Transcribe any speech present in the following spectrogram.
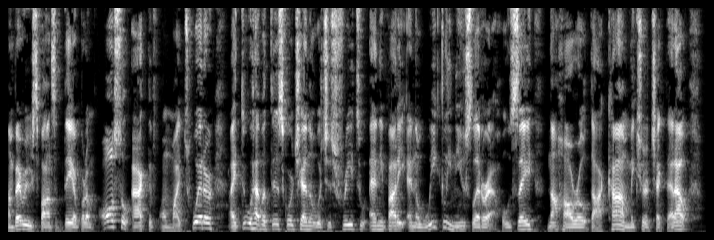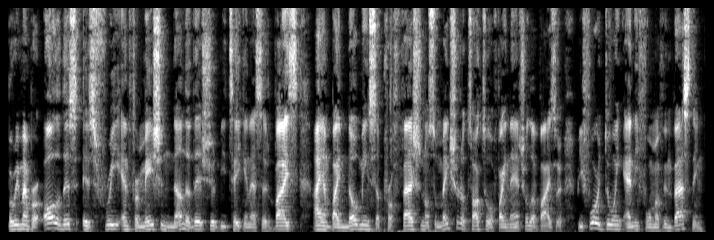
I'm very responsive there, but I'm also active on my Twitter. I do have a Discord channel which is free to anybody and a weekly newsletter at josenajarro.com. Make sure to check that out. But remember, all of this is free information. None of this should be taken as advice. I am by no means a professional, so make sure to talk to a financial advisor before doing any form of investing.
